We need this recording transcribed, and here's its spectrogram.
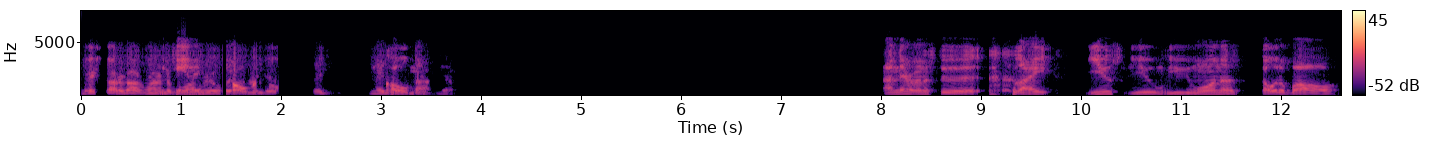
they started off running the ball real well. Coleman? They They, they Coleman. Yeah. I never understood like you you you want to throw the ball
